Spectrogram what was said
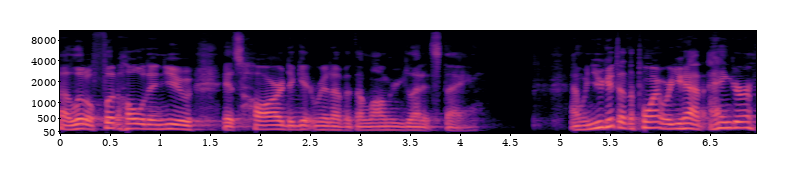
a little foothold in you, it's hard to get rid of it the longer you let it stay. And when you get to the point where you have anger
